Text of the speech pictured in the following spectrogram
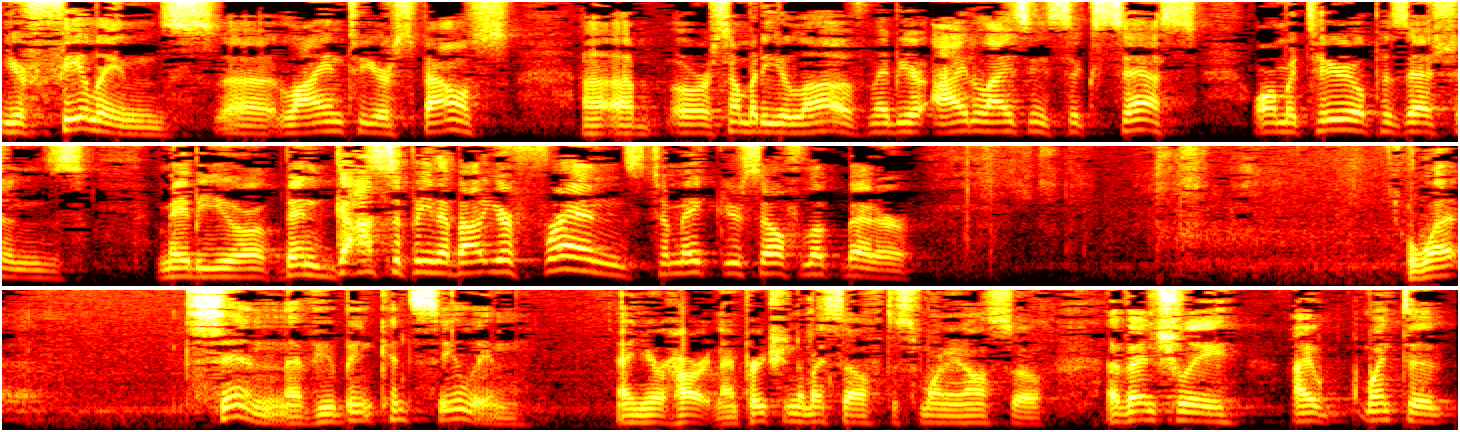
your feelings, uh, lying to your spouse uh, uh, or somebody you love. Maybe you're idolizing success or material possessions. Maybe you've been gossiping about your friends to make yourself look better. What sin have you been concealing in your heart? And I'm preaching to myself this morning also. Eventually, I went to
